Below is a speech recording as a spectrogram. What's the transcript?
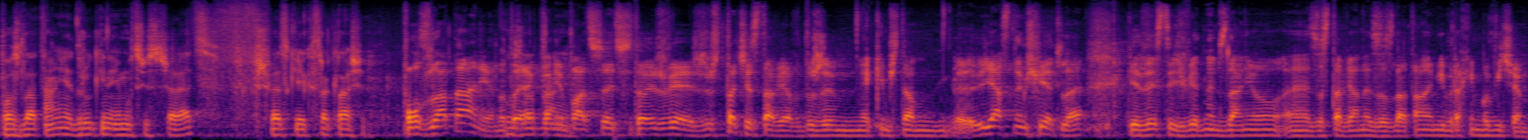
Po Zlatanie drugi najmłodszy strzelec w szwedzkiej ekstraklasie. Po Zlatanie, no to Zlatanie. jakby nie patrzeć, to już wiesz, już to cię stawia w dużym jakimś tam e, jasnym świetle, kiedy jesteś w jednym zdaniu zostawiany za Zlatanem Ibrahimowiciem.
